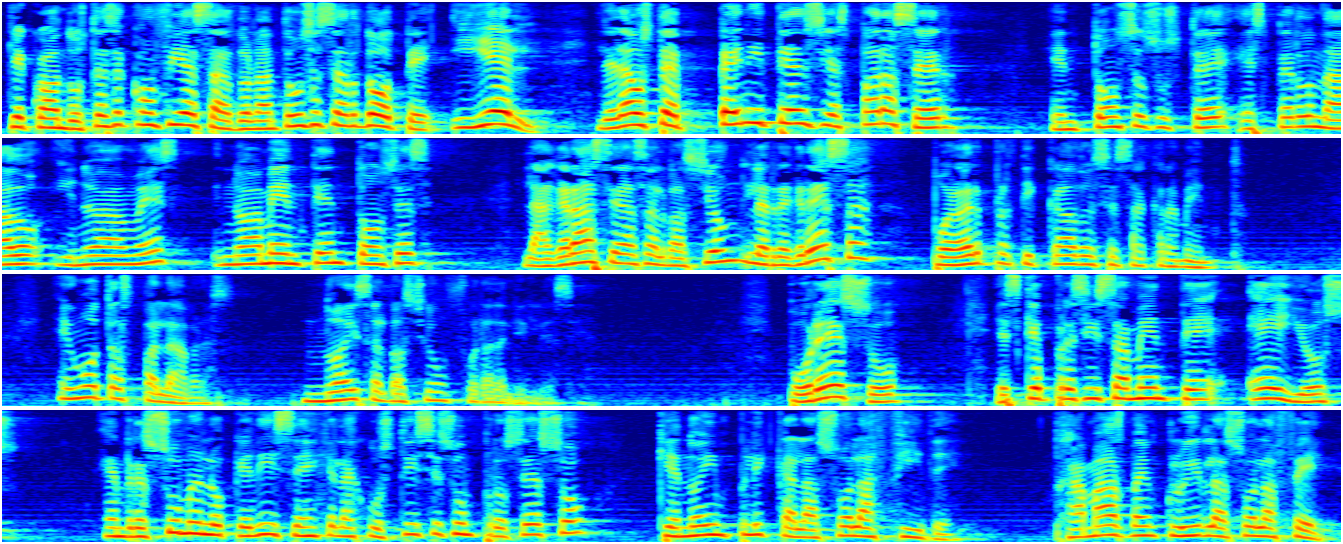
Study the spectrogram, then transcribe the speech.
Que cuando usted se confiesa delante de un sacerdote y él le da a usted penitencias para hacer, entonces usted es perdonado y nuevamente entonces la gracia de la salvación le regresa por haber practicado ese sacramento. En otras palabras, no hay salvación fuera de la iglesia. Por eso es que precisamente ellos, en resumen, lo que dicen es que la justicia es un proceso que no implica la sola fide, jamás va a incluir la sola fe,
